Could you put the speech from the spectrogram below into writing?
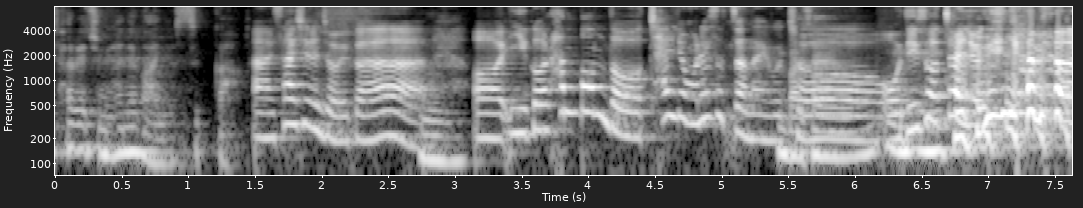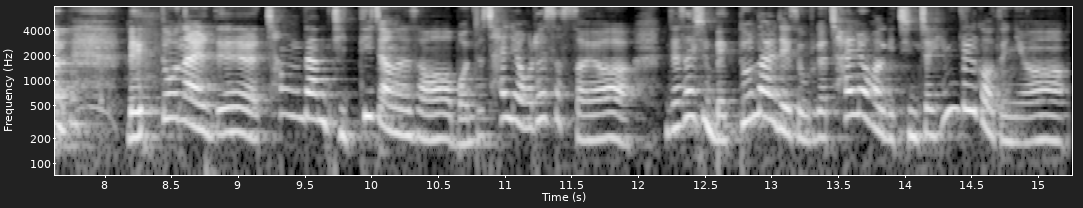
사례 중에 하나가 아니었을까 아 사실은 저희가 음. 어, 이걸 한 번 더 촬영을 했었잖아요. 그렇죠? 맞아요. 음. 어디서 촬영했냐면 맥도날드 청담 DT점에서 먼저 촬영을 했었어요. 근데 사실 맥도날드에서 우리가 촬영하기 진짜 힘들거든요.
